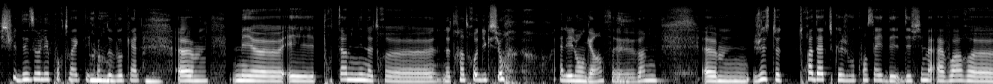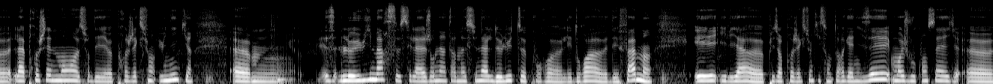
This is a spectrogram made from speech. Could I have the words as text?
je suis désolée pour toi avec tes cordes vocales. Euh, mais et pour terminer notre notre introduction Elle est longue, hein, c'est 20 minutes. Euh, juste trois dates que je vous conseille des, des films à voir euh, là prochainement sur des projections uniques. Euh, le 8 mars, c'est la journée internationale de lutte pour euh, les droits euh, des femmes. Et il y a euh, plusieurs projections qui sont organisées. Moi, je vous conseille, euh,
